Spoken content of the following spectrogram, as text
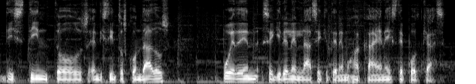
distintos en distintos condados pueden seguir el enlace que tenemos acá en este podcast.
